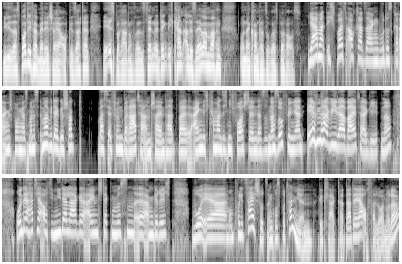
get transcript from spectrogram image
wie dieser Spotify-Manager ja auch gesagt hat, er ist beratungsresistent und er denkt, ich kann alles selber machen und dann kommt halt sowas bei raus. Ja, man, ich wollte es auch gerade sagen, wo du es gerade angesprochen hast, man ist immer wieder geschockt, was er für einen Berater anscheinend hat, weil eigentlich kann man sich nicht vorstellen, dass es nach so vielen Jahren immer wieder weitergeht. Ne? Und er hat ja auch die Niederlage einstecken müssen äh, am Gericht, wo er um Polizeischutz in Großbritannien geklagt hat. Da hat er ja auch verloren, oder?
